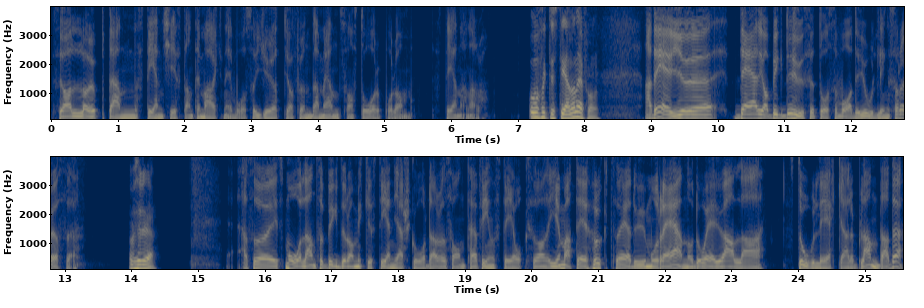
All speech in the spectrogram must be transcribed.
Så jag la upp den stenkistan till marknivå så göt jag fundament som står på de stenarna. Då. Och var fick du stenarna ifrån? Ja, det är ju där jag byggde huset då så var det ju odlingsröse. Vad betyder det? Alltså i Småland så byggde de mycket stengärdsgårdar och sånt. Här finns det också. I och med att det är högt så är det ju morän och då är ju alla storlekar blandade.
